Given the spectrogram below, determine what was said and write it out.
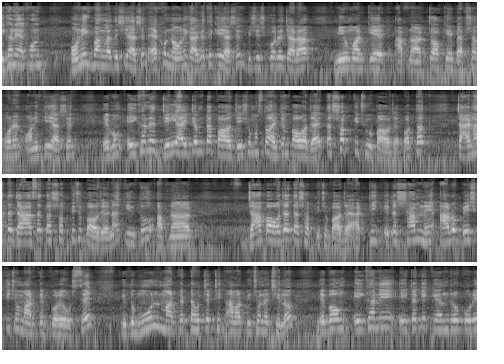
এখানে এখন অনেক বাংলাদেশি আসেন, এখন না, অনেক আগে থেকেই আসেন। বিশেষ করে যারা নিউ মার্কেট, আপনার চকে ব্যবসা করেন, অনেকেই আসেন। এবং এইখানে যেই আইটেমটা পাওয়া, যেই সমস্ত আইটেম পাওয়া যায় তার সব কিছু পাওয়া যায়। অর্থাৎ চায়নাতে যা আছে তার সব কিছু পাওয়া যায় না, কিন্তু আপনার যা পাওয়া যায় তার সব কিছু পাওয়া যায়। আর ঠিক এটার সামনে আরও বেশ কিছু মার্কেট গড়ে উঠছে। কিন্তু মূল মার্কেটটা হচ্ছে ঠিক আমার পিছনে ছিল এবং এইখানে এইটাকে কেন্দ্র করে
